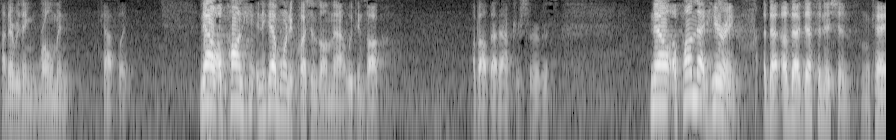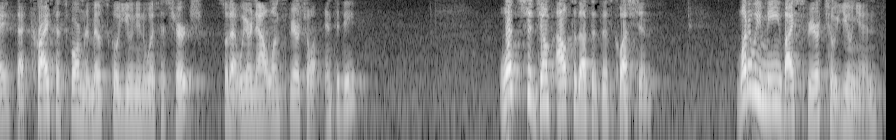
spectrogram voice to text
Not everything Roman Catholic. Now, upon, and if you have more any questions on that, we can talk about that after service. Now, upon that hearing of that, of that, definition, okay, that Christ has formed a mystical union with his church, so that we are now one spiritual entity, what should jump out to us is this question. What do we mean by spiritual union?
